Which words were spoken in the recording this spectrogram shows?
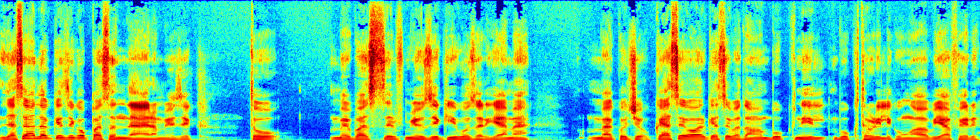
जैसे मतलब किसी को पसंद है मेरा म्यूज़िक तो मेरे पास सिर्फ़ म्यूज़िक ही वो ज़रिया है। मैं मैं कुछ कैसे और कैसे बताऊँ? मैं बुक नहीं बुक थोड़ी लिखूँगा अब या फिर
